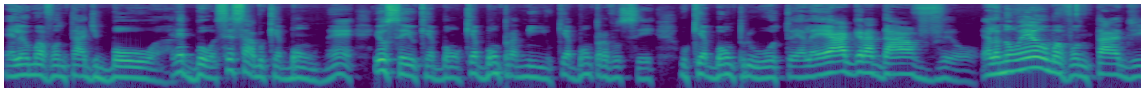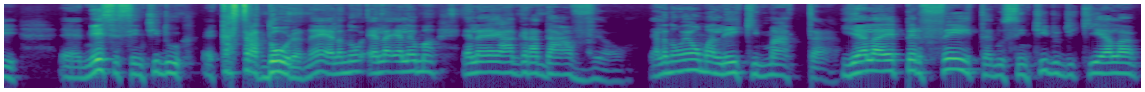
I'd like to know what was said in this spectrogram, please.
ela é uma vontade boa. Ela é boa. Você sabe o que é bom, né? Eu sei o que é bom, o que é bom para mim, o que é bom para você, o que é bom para o outro. Ela é agradável. Ela não é uma vontade é, nesse sentido é, castradora, né? Ela não, ela, ela é uma, ela é agradável. Ela não é uma lei que mata. E ela é perfeita no sentido de que ela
